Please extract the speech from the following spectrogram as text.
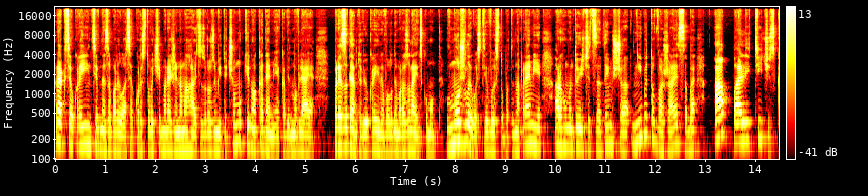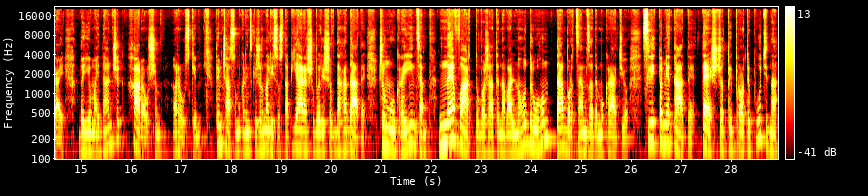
Реакція українців не забарилася. Користувачі мережі намагаються зрозуміти, чому кіноакадемія, яка відмовляє президентові України Володимиру Зеленському в можливості виступити на премії, аргументуючи це тим, що нібито вважає себе аполітичною, дає майданчик хорошим русським. Тим часом український журналіст Остап Яриш вирішив нагадати, чому українцям не варто вважати Навального другом та борцем за демократію. Слід пам'ятати те, що ти проти Путіна. Путіна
